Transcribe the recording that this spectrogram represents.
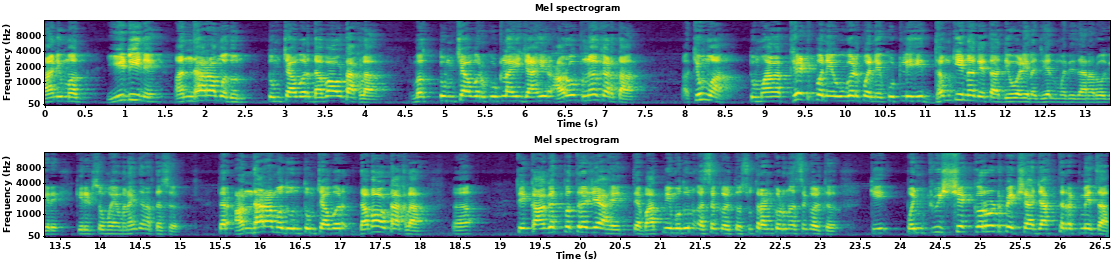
आणि मग ईडीने अंधारामधून तुमच्यावर दबाव टाकला. मग तुमच्यावर कुठलाही जाहीर आरोप न करता किंवा तुम्हाला थेटपणे उघडपणे कुठलीही धमकी न देता दिवाळीला जेलमध्ये जाणार वगैरे किरीट सोमय म्हणायचं ना तसं तर अंधारामधून तुमच्यावर दबाव टाकला ते कागदपत्र जे आहेत त्या बातमीमधून असं कळतं सूत्रांकडून असं कळतं की पंचवीसशे करोडपेक्षा जास्त रकमेचा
